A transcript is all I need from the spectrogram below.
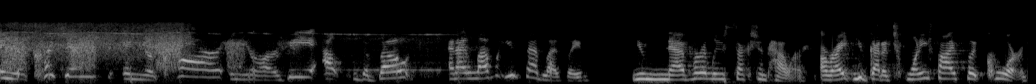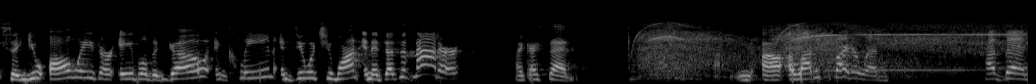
in your cushions, in your car, in your RV, out to the boat. And I love what you said, Lesley. You never lose suction power. All right. You've got a 25 foot cord. So you always are able to go and clean and do what you want. And it doesn't matter. Like I said, uh, a lot of spider webs have been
